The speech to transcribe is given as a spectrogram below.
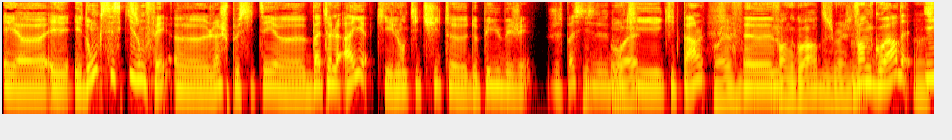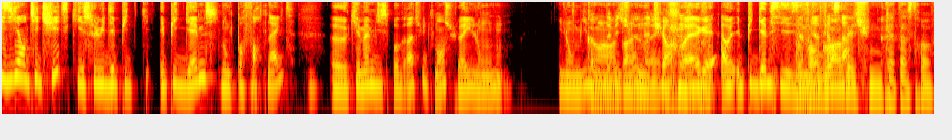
Et, euh, et- et donc, c'est ce qu'ils ont fait. Euh, là, je peux citer euh, Battle Eye, qui est l'anti-cheat de PUBG. Je sais pas si c'est le nom Ouais. qui, qui te parle. Ouais, Euh, Vanguard, j'imagine. Vanguard, Ouais. Easy Anti-Cheat, qui est celui d'Epic Epic Games, donc pour Fortnite, euh, qui est même dispo gratuitement. Celui-là, ils l'ont. Ils l'ont mis Comme dans, dans la nature. Ouais, euh, Epic Games, ils aiment bien faire Vanguard ça. est une catastrophe.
